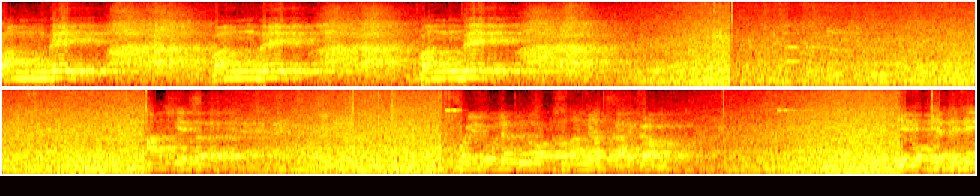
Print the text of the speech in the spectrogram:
वंदे वंदे वंदे आज के इस वही भोजन और शिलान्यास कार्यक्रम के मुख्य अतिथि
